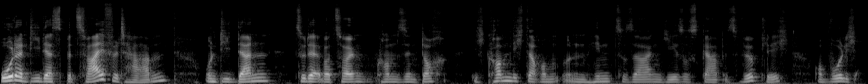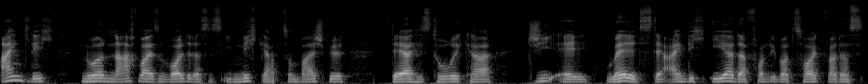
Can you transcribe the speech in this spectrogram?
oder die das bezweifelt haben und die dann zu der Überzeugung gekommen sind, doch, ich komme nicht darum hin zu sagen, Jesus gab es wirklich, obwohl ich eigentlich nur nachweisen wollte, dass es ihn nicht gab. Zum Beispiel der Historiker G.A. Wells, der eigentlich eher davon überzeugt war, dass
